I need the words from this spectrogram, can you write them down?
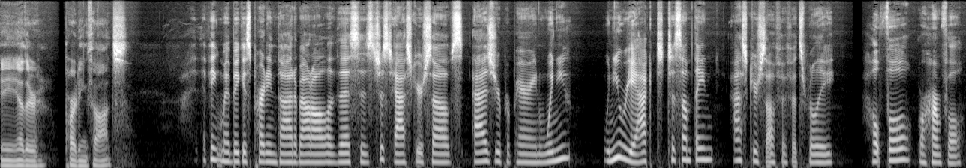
Any other parting thoughts? I think my biggest parting thought about all of this is just ask yourselves as you're preparing when you when you react to something, ask yourself if it's really helpful or harmful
